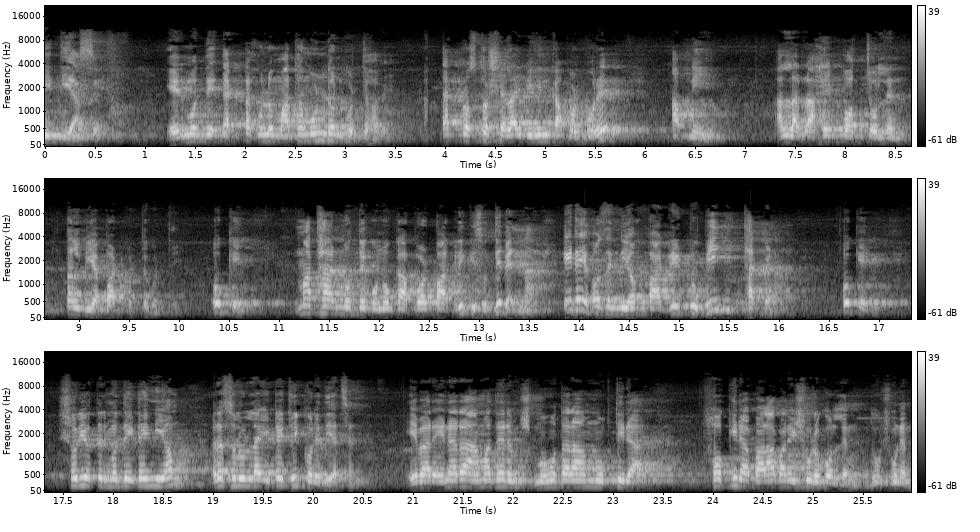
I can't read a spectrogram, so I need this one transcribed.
নীতি আছে। এর মধ্যে একটা হলো মাথা মুন্ডন করতে হবে। এক প্রস্ত সেলাইবিহীন কাপড় পরে আপনি আল্লাহর রাহে পথ চললেন তালবিয়া পাঠ করতে করতে। ওকে, মাথার মধ্যে কোনো কাপড়, পাগড়ি কিছু দেবেন না। এটাই হজের নিয়ম পাগড়ি টুপি থাকবে না। ওকে, শরীয়তের মধ্যে এটাই নিয়ম রসুল্লাহ এটাই ঠিক করে দিয়েছেন। এবার এনারা আমাদের মহতারাম মুক্তিরা ফকিরা বাড়াবাড়ি শুরু করলেন। দু শুনেন,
